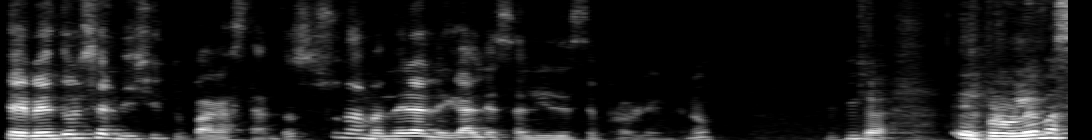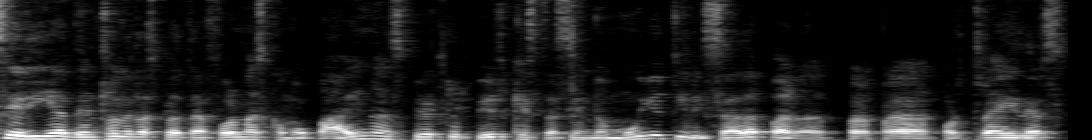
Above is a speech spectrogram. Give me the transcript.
Te vendo el servicio y tú pagas tanto. es una manera legal de salir de este problema, ¿no? El problema sería dentro de las plataformas como Binance Peer-to-Peer, que está siendo muy utilizada para, por traders,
